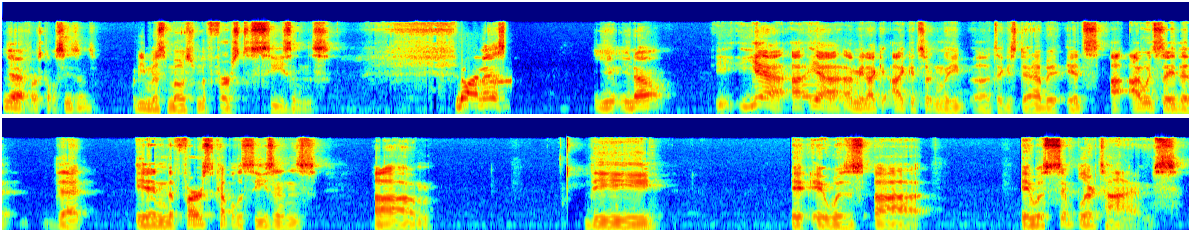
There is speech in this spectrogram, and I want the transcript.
Yeah, first couple seasons. What do you miss most from the first seasons? You know, I miss you. You know. Yeah, uh, yeah. I mean, I, I could certainly uh, take a stab. It, it's. I, I, would say that that in the first couple of seasons, um, the it, it was uh, it was simpler times.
